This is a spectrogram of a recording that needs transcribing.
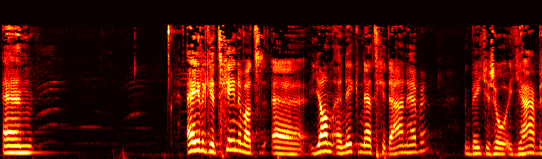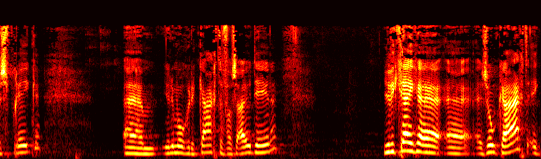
En eigenlijk hetgene wat uh, Jan en ik net gedaan hebben, een beetje zo het jaar bespreken. Um, jullie mogen de kaarten vast uitdelen. Jullie krijgen uh, zo'n kaart. Ik,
